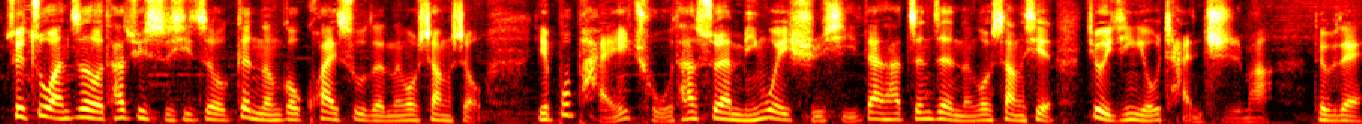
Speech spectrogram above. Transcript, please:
所以做完之后，他去实习之后更能够快速的能够上手，也不排除他虽然名为实习，但他真正能够上线就已经有产值嘛。对不对？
